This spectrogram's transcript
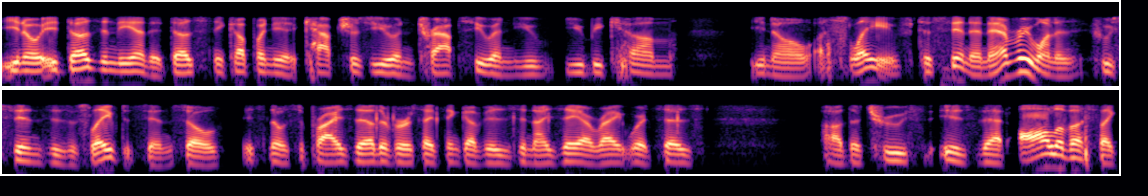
you know it does in the end it does sneak up on you it captures you and traps you and you you become you know a slave to sin and everyone who sins is a slave to sin so it's no surprise the other verse i think of is in isaiah right where it says uh, the truth is that all of us like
